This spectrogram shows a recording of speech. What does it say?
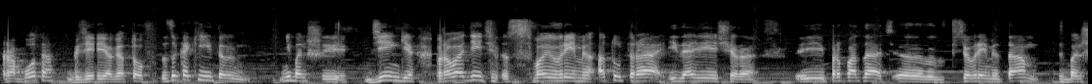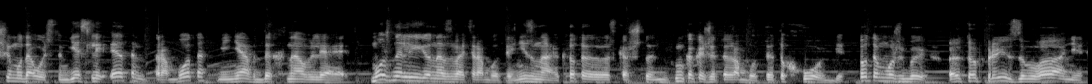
работа, где я готов за какие-то небольшие деньги, проводить свое время от утра и до вечера и пропадать э, все время там с большим удовольствием. Если эта работа меня вдохновляет. Можно ли ее назвать работой? Не знаю. Кто-то скажет, что ну какая же это работа? Это хобби. Кто-то может быть, это призвание.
